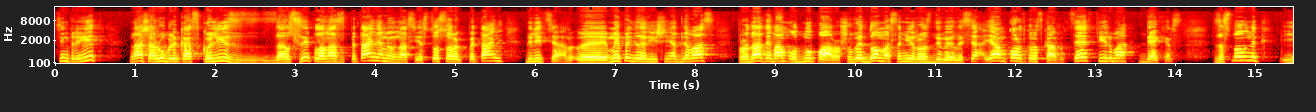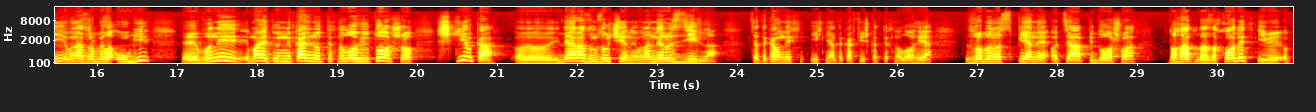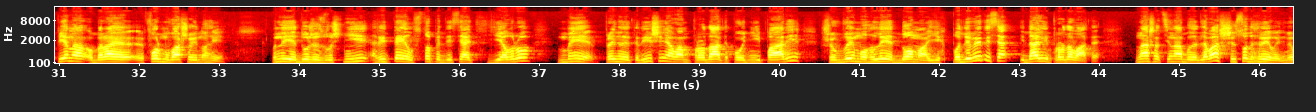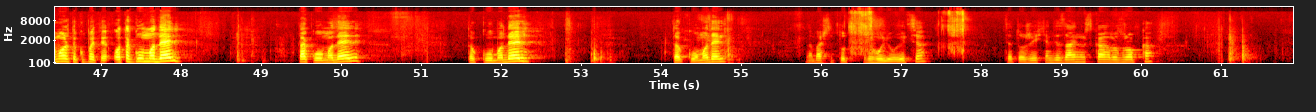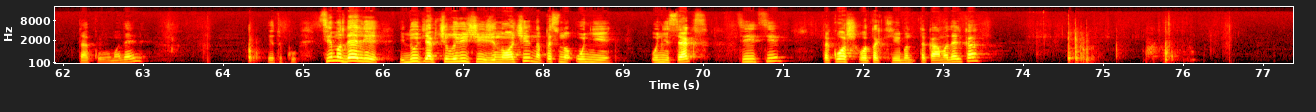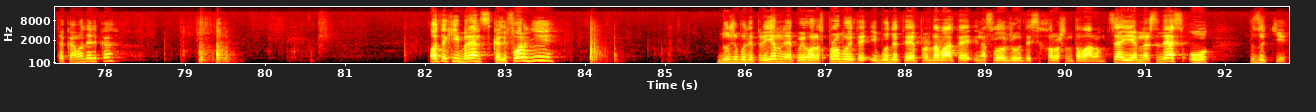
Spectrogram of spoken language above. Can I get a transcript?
Всім привіт! Наша рубрика з коліс засипала нас питаннями. У нас є 140 питань. Дивіться, е, ми прийняли рішення для вас продати вам одну пару, щоб ви вдома самі роздивилися. Я вам коротко розкажу. Це фірма Deckers. Засновник її вона зробила Угі. Е, Вони мають унікальну технологію того, що шкірка е, йде разом з овчиною, вона нероздільна. Це така у них їхня така фішка технологія. Зроблено з піни оця підошва. Нога туди заходить і піна обирає е, форму вашої ноги. Вони є дуже зручні. Рітейл 150 євро. Ми прийняли рішення вам продати по одній парі, щоб ви могли вдома їх подивитися і далі продавати. Наша ціна буде для вас 600 гривень. Ви можете купити отаку модель, таку модель, таку модель, таку модель. Бачите, тут регулюється. Це теж їхня дизайнерська розробка. Таку модель. І таку. Ці моделі йдуть як чоловічі і жіночі. Написано уні, унісекс. Ці, ці. Також отакі, така моделька. Така моделька. Отакий бренд з Каліфорнії. Дуже буде приємно, як ви його розпробуєте і будете продавати і насолоджуватися хорошим товаром. Це є Mercedes у взутті.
